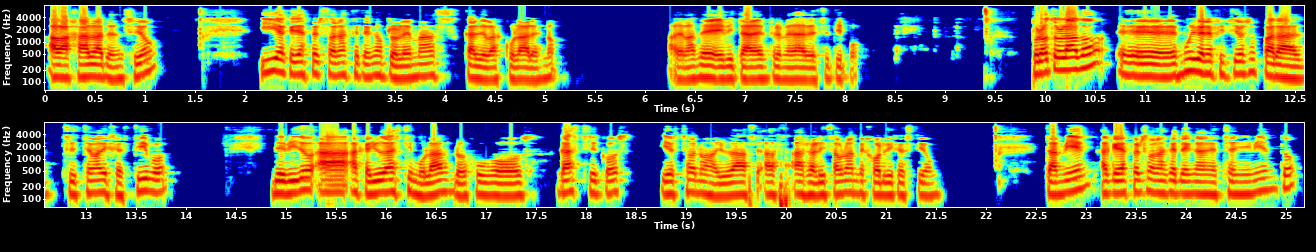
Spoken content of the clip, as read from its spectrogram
a bajar la tensión y aquellas personas que tengan problemas cardiovasculares, ¿no? Además de evitar enfermedades de este tipo. Por otro lado, eh, es muy beneficioso para el sistema digestivo debido a, que ayuda a estimular los jugos gástricos y esto nos ayuda a, realizar una mejor digestión. También aquellas personas que tengan estreñimiento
